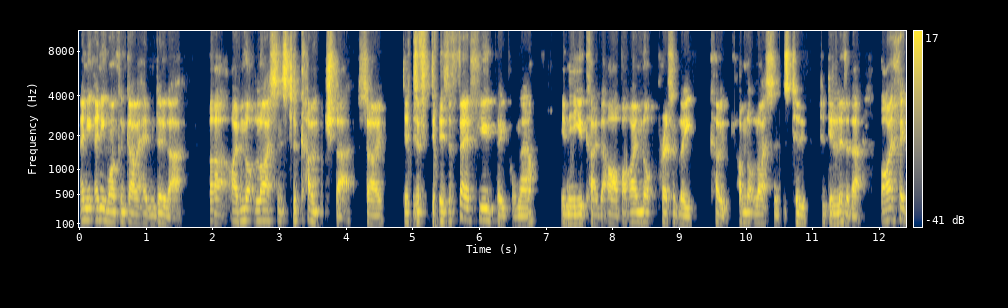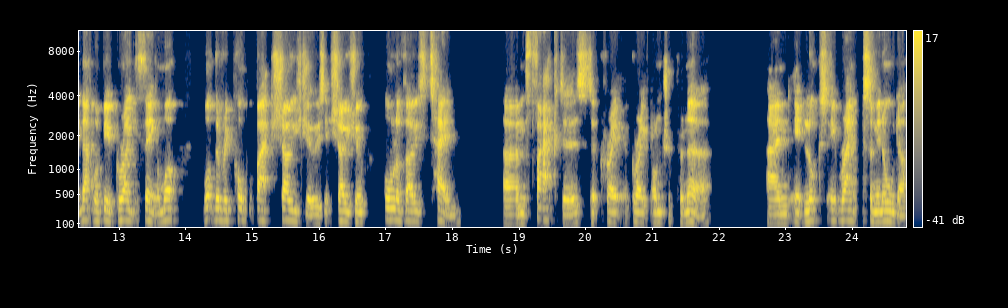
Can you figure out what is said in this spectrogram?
Any anyone can go ahead and do that, but I'm not licensed to coach that. So there's a, there's a fair few people now in the UK that are, but I'm not presently coach. I'm not licensed to to deliver that. But I think that would be a great thing. And what what the report back shows you is it shows you all of those ten um, factors that create a great entrepreneur, and it looks it ranks them in order.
